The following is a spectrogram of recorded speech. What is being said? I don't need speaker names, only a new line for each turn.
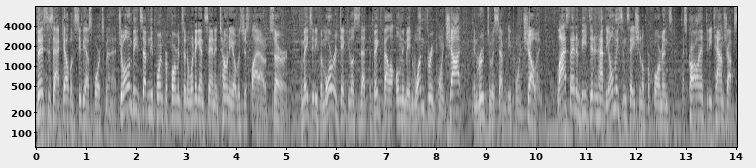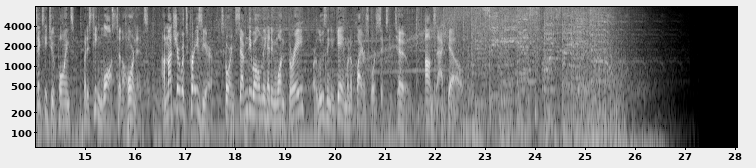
This is Zach Gelb with the CBS Sports Minute. Joel Embiid's 70-point performance in a win against San Antonio was just flat out absurd. What makes it even more ridiculous is that the big fella only made one three-point shot en route to a 70-point showing. Last night, Embiid didn't have the only sensational performance as Karl-Anthony Towns dropped 62 points, but his team lost to the Hornets. I'm not sure what's crazier, scoring 70 while only hitting one three, or losing a game when a player scores 62. I'm Zach Gelb.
